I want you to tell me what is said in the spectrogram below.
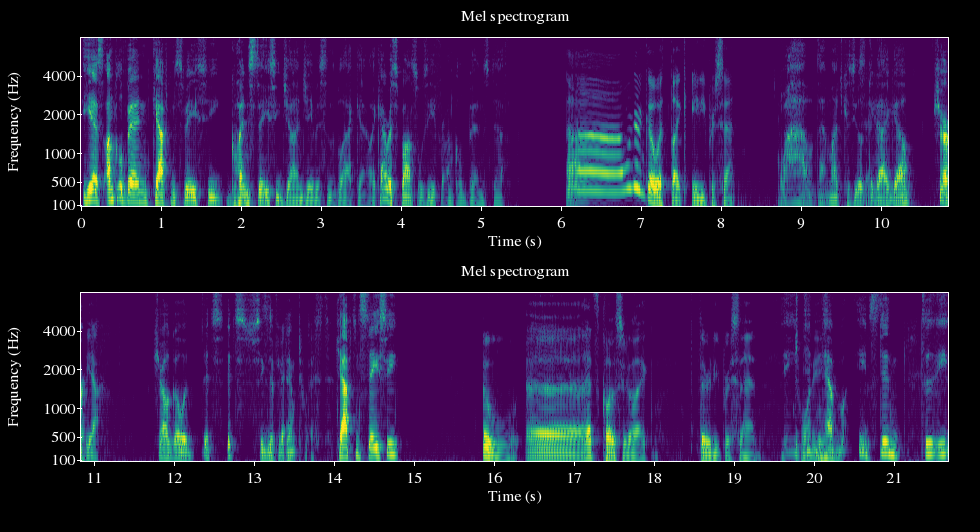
he has Uncle Ben, Captain Stacy, Gwen Stacy, John Jameson, the Black Cat. Like how responsible is he for Uncle Ben's death? Uh, we're gonna go with like eighty percent. Wow, that much because he let the guy go? Sure. Yeah, Sure, I'll go with it's it's significant. twist. Captain Stacy, Ooh, uh, that's closer to like thirty percent. he Twenty. didn't have he didn't he,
